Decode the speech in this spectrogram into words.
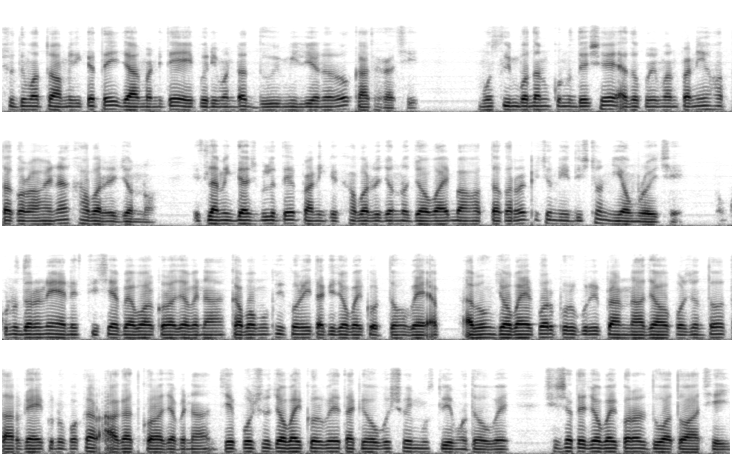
শুধুমাত্র আমেরিকাতেই জার্মানিতে এই পরিমাণটা দুই মিলিয়নেরও কাছাকাছি। মুসলিম প্রধান কোনো দেশে এত পরিমাণ প্রাণী হত্যা করা হয় না খাবারের জন্য। ইসলামিক দেশগুলোতে প্রাণীকে খাবারের জন্য জবাই বা হত্যা করার কিছু নির্দিষ্ট নিয়ম রয়েছে। কোনো ধরনের অ্যানেস্থেসিয়া ব্যবহার করা যাবে না। কাবামুখী করেই তাকে জবাই করতে হবে এব- জবাইয়ের পর পুরোপুরি প্রাণ না যাওয়া পর্যন্ত তার গায়ে কোনো প্রকার আঘাত করা যাবে না। যে পশু জবাই করবে তাকে অবশ্যই মুসলিম হতে হবে। সে সাথে জবাই করার দোয়া তো আছেই।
